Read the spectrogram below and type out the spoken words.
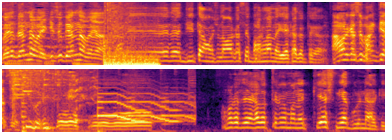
ভাইয়া দেন না ভাই কিছু দেন না ভাইয়া। দিতাম আসলে আমার কাছে বাংলা নাই এক হাজার টাকা। আমার কাছে ভাঙতি আছে। ও ও আমার কাছে এক হাজার টাকা মানে ক্যাশ নিয়ে ঘুরি না আর কি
